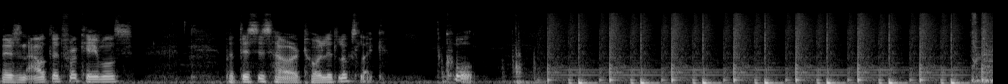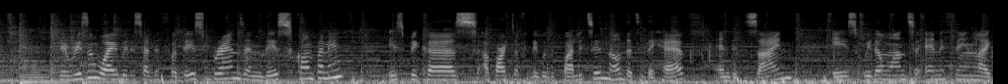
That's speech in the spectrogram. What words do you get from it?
there's an outlet for cables but this is how our toilet looks like cool The reason why we decided for this brand and this company is because a part of the good quality no, that they have and the design is we don't want anything like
